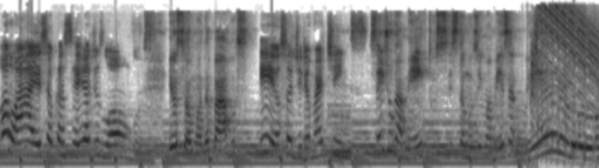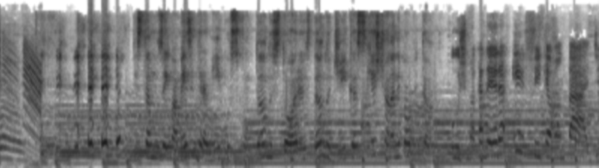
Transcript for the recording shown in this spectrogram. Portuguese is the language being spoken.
Olá, esse é o Canseja Longos. Eu sou Amanda Barros. E eu sou Díria Martins. Sem julgamentos, estamos em uma mesa. estamos em uma mesa entre amigos, contando histórias, dando dicas, questionando e palpitando. Puxe uma cadeira e fique à vontade.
